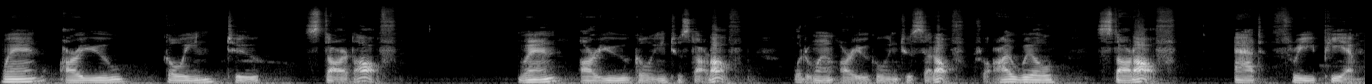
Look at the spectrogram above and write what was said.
？When are you going to start off? When are you going to start off? 或者 When are you going to set off? 说 I will start off at 3 p.m.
